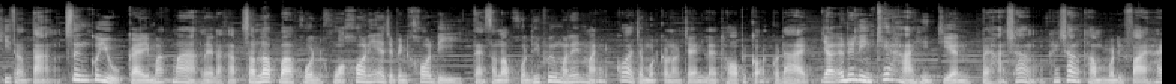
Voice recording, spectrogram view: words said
ที่ต่างๆ ซึ่งก็อยู่ไกลมากๆเลยละครับสำหรับบางคนหัวข้อนี้อาจจะเป็นข้อดี แต่สำหรับคนที่เพิ่งมาเล่นใหม่ก็อาจจะหมดกำลังใจและท้อไปก่อนก็ได้ อย่าง Elden Ring แค่หาหินเจียนไปหาช่าง ให้ช่างทำ modify ให้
